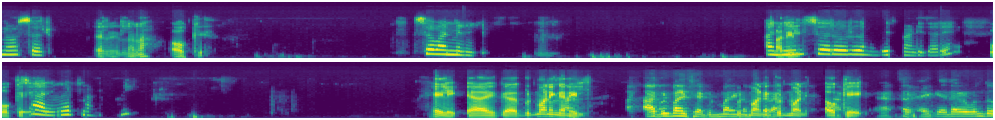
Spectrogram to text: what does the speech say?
no sir ಎಲ್ಲ ಇಲ್ಲನಾ okay sir one minute hmm. Anil Anil. Sir ಅವರು ಹ್ಯಾಂಡ್ ಮಾಡಿದ್ದಾರೆ. ಓಕೆ ಸರ್ ಅನ್ಮ್ಯೂಟ್ ಮಾಡಿ. ಹೇಳಿ. ಆ, ಈಗ good morning Anil good morning sir good morning good morning good morning okay sir ಯಾಕೆಂದ್ರೆ ಒಂದು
